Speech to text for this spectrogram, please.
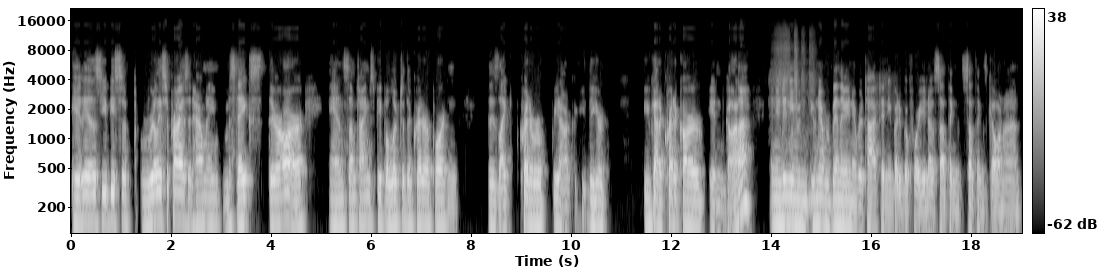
it is, you'd be su- really surprised at how many mistakes there are. And sometimes people look to their credit report and there's like credit, you know, the, you're, you've got a credit card in Ghana and you didn't even, you've never been there, you never talked to anybody before, you know, something, something's going on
